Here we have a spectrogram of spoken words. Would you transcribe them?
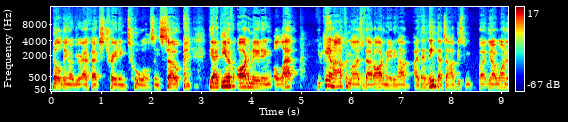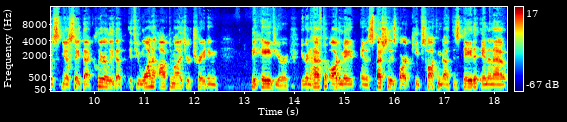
building of your FX trading tools? And so the idea of automating a lot you can't optimize without automating. I, I think that's obvious, but you know, I want to you know state that clearly that if you want to optimize your trading behavior, you're going to have to automate, and especially as Bart keeps talking about this data in and out,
